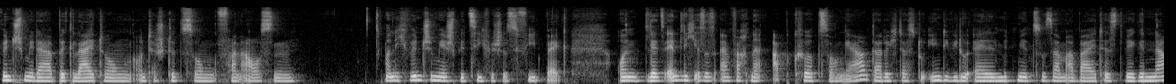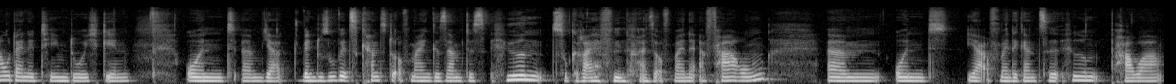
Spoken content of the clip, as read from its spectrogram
wünsche mir da Begleitung, Unterstützung von außen. Und ich wünsche mir spezifisches Feedback. Und letztendlich ist es einfach eine Abkürzung, ja, dadurch, dass du individuell mit mir zusammenarbeitest, wir genau deine Themen durchgehen. Und ähm, ja, wenn du so willst, kannst du auf mein gesamtes Hirn zugreifen, also auf meine Erfahrung ähm, und ja, auf meine ganze Hirnpower.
